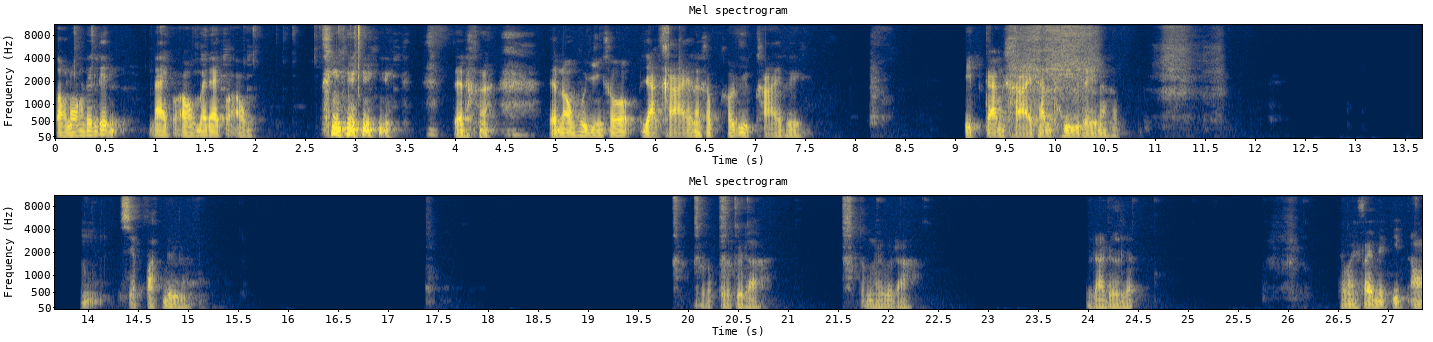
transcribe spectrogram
ต่อรองเล่นๆ ได้ก็เอาไม่ได้ก็เอา แต่ แต่น้องผู้หญิงเขาอยากขายนะครับเขารีบขายเลย ปิดการขายทันทีเลยนะครับเสียบปลั๊กดึงเราเปิดเวลาตรงไหนเวลา เวลาเดินแล้วทำไมไฟไม่ติดอ๋อ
